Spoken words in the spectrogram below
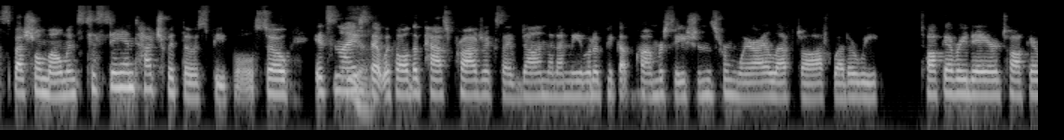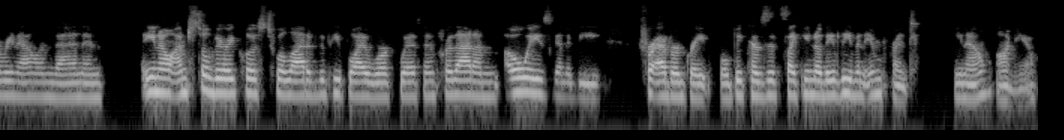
special moments to stay in touch with those people. So it's nice yeah. that with all the past projects I've done that I'm able to pick up conversations from where I left off, whether we talk every day or talk every now and then. And, you know, I'm still very close to a lot of the people I work with. And for that, I'm always going to be forever grateful because it's like, you know, they leave an imprint, you know, on you.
